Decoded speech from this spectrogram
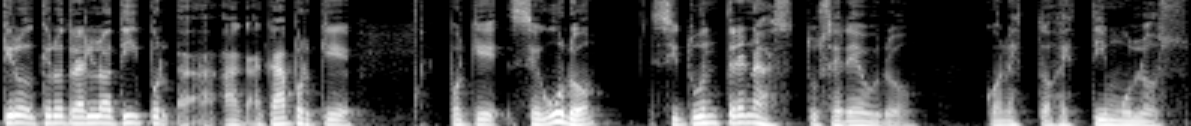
quiero, quiero traerlo a ti por, acá porque, porque seguro, si tú entrenas tu cerebro con estos estímulos,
